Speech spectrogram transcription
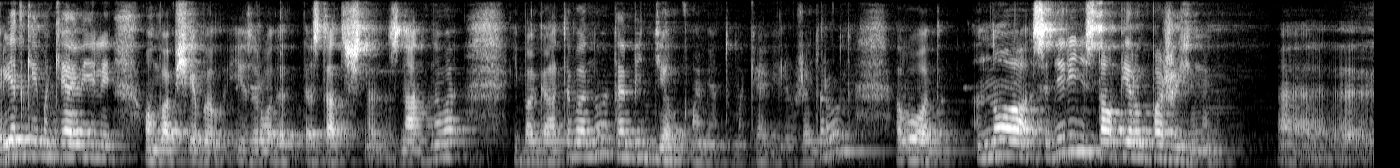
предки Макиавелли. Он вообще был из рода достаточно знатного и богатого, но это обедел к моменту Макиавелли уже этот род. Вот. Но Садерини стал первым пожизненным, э,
